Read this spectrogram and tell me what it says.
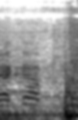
Back up.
